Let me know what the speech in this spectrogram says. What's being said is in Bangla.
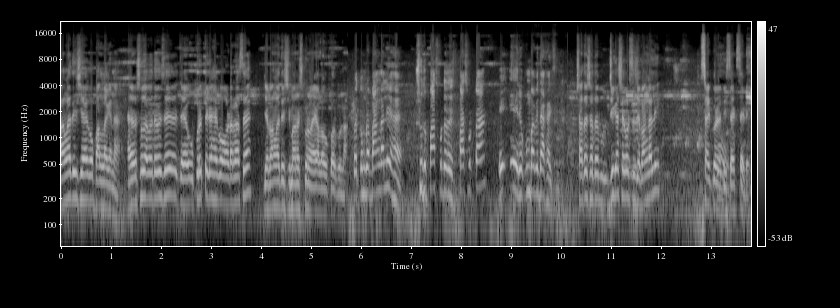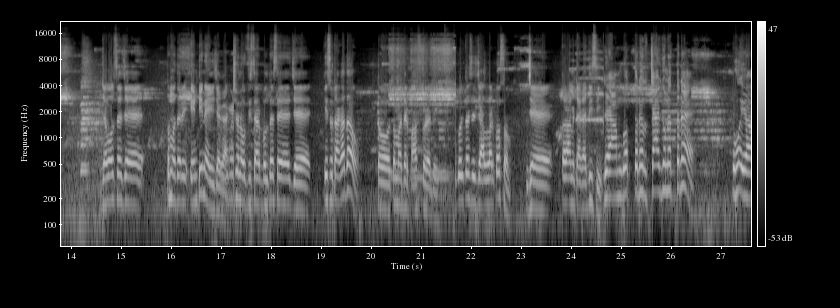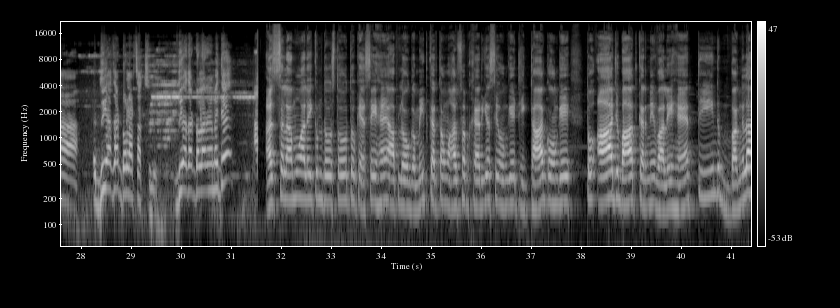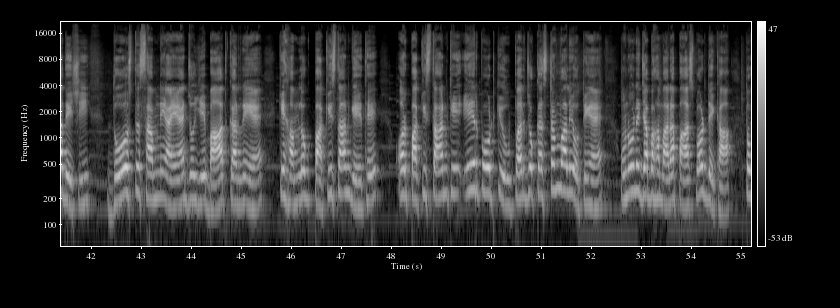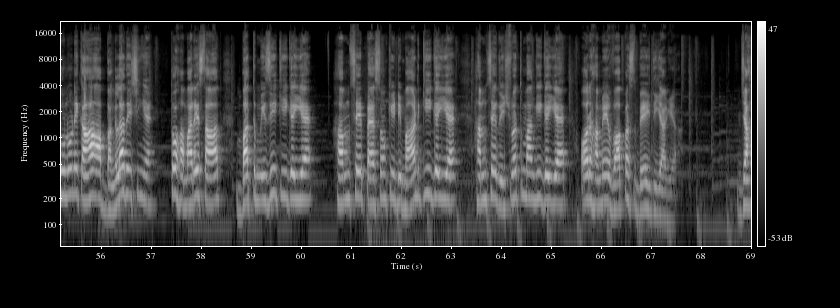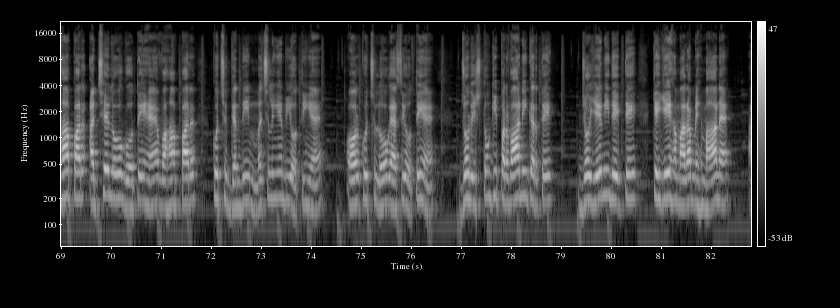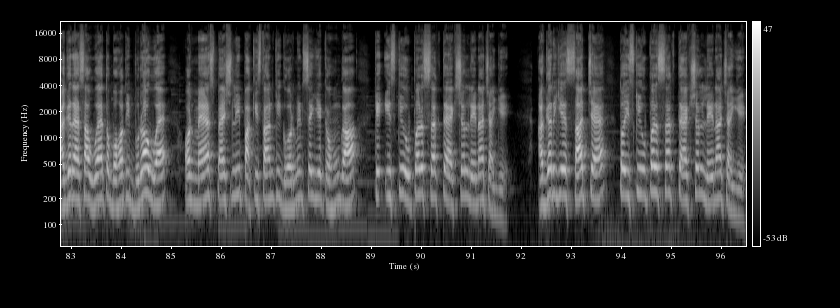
বাংলাদেশি হ্যাগো ভালো লাগে না। আর সোজা কথা হয়েছে যে উপরের থেকে হ্যাগো অর্ডার আছে যে বাংলাদেশি মানুষ কোনো অ্যালাউ করব না। তোমরা বাঙালি? হ্যাঁ শুধু পাসপোর্টটা পাসপোর্টটা এরকম ভাবে দেখাইছি। সাথে সাথে জিজ্ঞাসা করছে যে বাঙালি? সাইড করে দিছে এক সাইডে যে বলছে যে তোমাদের এন্ট্রি নেই এই জায়গায়। অফিসার বলতেছে যে কিছু টাকা দাও তো তোমাদের পাস করে দিই। বলতেছে যে আল্লাহর কসম যে তোর আমি টাকা দিছি। যে আমগত চারজনের তনে ওই দুই হাজার ডলার চাচ্ছিল। দুই হাজার ডলারের মধ্যে असलकुम दोस्तों तो कैसे हैं आप लोग उम्मीद करता हूँ आप सब खैरियत से होंगे ठीक ठाक होंगे तो आज बात करने वाले हैं तीन बांग्लादेशी दोस्त सामने आए हैं जो ये बात कर रहे हैं कि हम लोग पाकिस्तान गए थे और पाकिस्तान के एयरपोर्ट के ऊपर जो कस्टम वाले होते हैं उन्होंने जब हमारा पासपोर्ट देखा तो उन्होंने कहा आप बांग्लादेशी हैं तो हमारे साथ बदतमीज़ी की गई है। हमसे पैसों की डिमांड की गई है। हमसे रिश्वत मांगी गई है और हमें वापस भेज दिया गया। जहाँ पर अच्छे लोग होते हैं, वहाँ पर कुछ गंदी मछलियाँ भी होती हैं और कुछ लोग ऐसे होते हैं जो रिश्तों की परवाह नहीं करते, जो ये नहीं देखते कि ये हमारा मेहमान है। अगर ऐसा हुआ है तो बहुत ही बुरा हुआ है और मैं स्पेशली पाकिस्तान की गवर्नमेंट से ये कहूँगा कि इसके ऊपर सख्त एक्शन लेना चाहिए। अगर ये सच है तो इसके ऊपर सख्त एक्शन लेना चाहिए।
